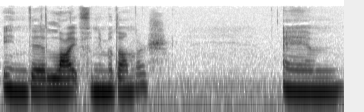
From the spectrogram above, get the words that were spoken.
In de live van iemand anders. En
